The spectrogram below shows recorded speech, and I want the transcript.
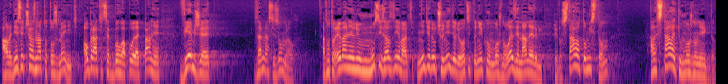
Ale dnes je čas na to, zmeniť a obrátiť sa k Bohu a povedať, pane, viem, že za mňa si zomrel. A toto evanelium musí zaznievať nedelu čo nedelu, hoci to niekomu možno lezie na nervy, že to stáva v tom istom, ale stále tu možno niekto,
